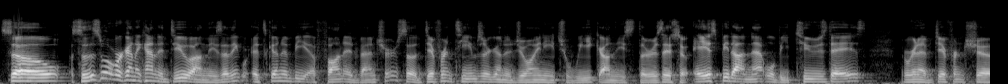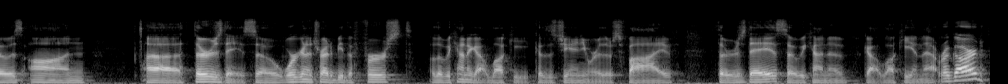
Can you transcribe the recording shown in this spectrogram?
So, so this is what we're going to kind of do on these. I think it's going to be a fun adventure. So, different teams are going to join each week on these Thursdays. So, ASP.NET will be Tuesdays. We're going to have different shows on uh, Thursdays. So, we're going to try to be the first. Although we kind of got lucky because it's January. There's five Thursdays, so we kind of got lucky in that regard.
